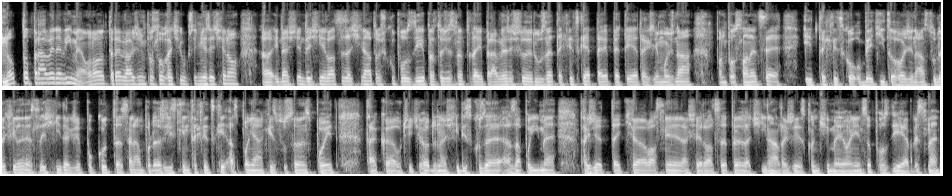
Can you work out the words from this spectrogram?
No to právě nevíme. Ono tady, vážení posluchači, upřímně řečeno, uh, i naše dnešní relace začíná trošku později, protože jsme tady právě řešili různé technické peripetie, takže možná pan poslanec je i technickou obětí toho, že nás tuhle chvíli neslyší, takže pokud se nám podaří s tím technicky aspoň nějakým způsobem spojit, tak uh, určitě ho do naší diskuze zapojíme. Takže teď uh, vlastně naše relace teprve začíná, takže skončíme o něco později, aby jsme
